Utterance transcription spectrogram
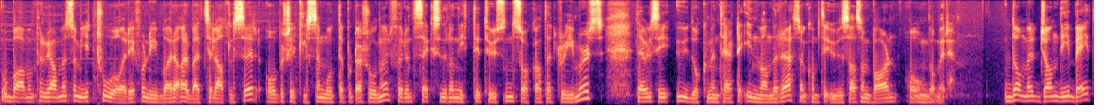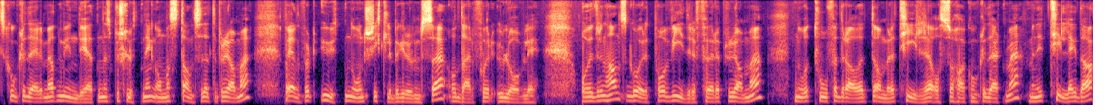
Obama-programmet som gir toårige fornybare arbeidstillatelser og beskyttelse mot deportasjoner for rundt 690 000 såkalte dreamers, dvs. Si udokumenterte innvandrere som kom til USA som barn og ungdommer. Dommer John D. Bates konkluderer med at myndighetenes beslutning om å stanse dette programmet var gjennomført uten noen skikkelig begrunnelse og derfor ulovlig. Ordren hans går ut på å videreføre programmet, noe to føderale dommere tidligere også har konkludert med, men i tillegg da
